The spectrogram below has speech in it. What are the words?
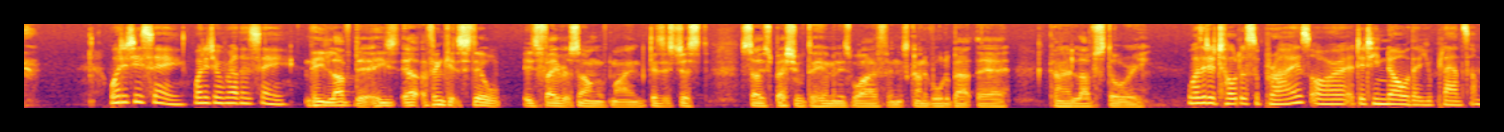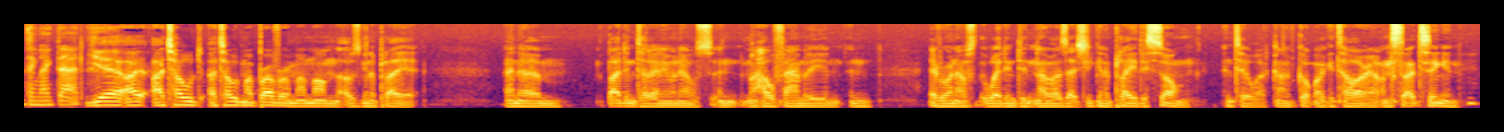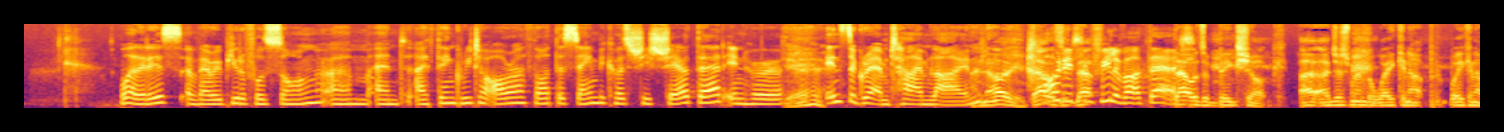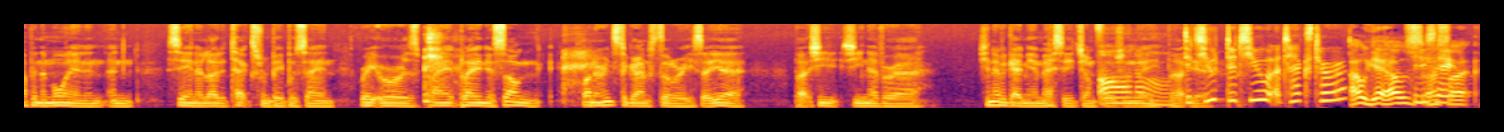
What did he say? What did your brother say? he loved it. He's. uh, I think it's still his favorite song of mine because it's just so special to him and his wife, and it's kind of all about their kind of love story. Was it a total surprise, or did he know that you planned something like that? Yeah, I, I told I told my brother and my mum that I was going to play it, and um, but I didn't tell anyone else, and my whole family and, and everyone else at the wedding didn't know I was actually going to play this song until I kind of got my guitar out and started singing. Well, it is a very beautiful song, um, and I think Rita Ora thought the same because she shared that in her Yeah. Instagram timeline. I know. That How was- did you that- feel about that? That was a big shock. I, I just remember waking up, waking up in the morning and, and seeing a load of texts from people saying Rita Ora's playing playing your song on her Instagram story. So yeah, but she she never uh, she never gave me a message, unfortunately. oh no! But, did yeah. you did you text her? Oh yeah, I was. I was say- like,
